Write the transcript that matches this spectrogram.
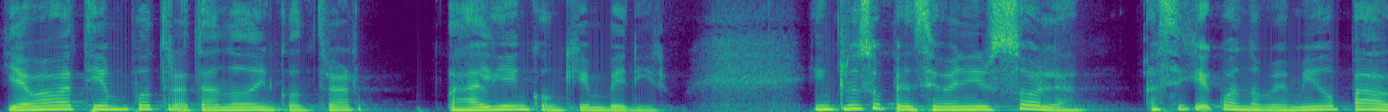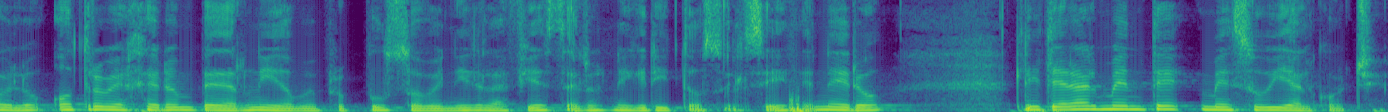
Llevaba tiempo tratando de encontrar alguien con quien venir. Incluso pensé venir sola, Así que cuando mi amigo Pablo, otro viajero empedernido, me propuso venir a la fiesta de los negritos el 6 de enero, literalmente me subí al coche.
